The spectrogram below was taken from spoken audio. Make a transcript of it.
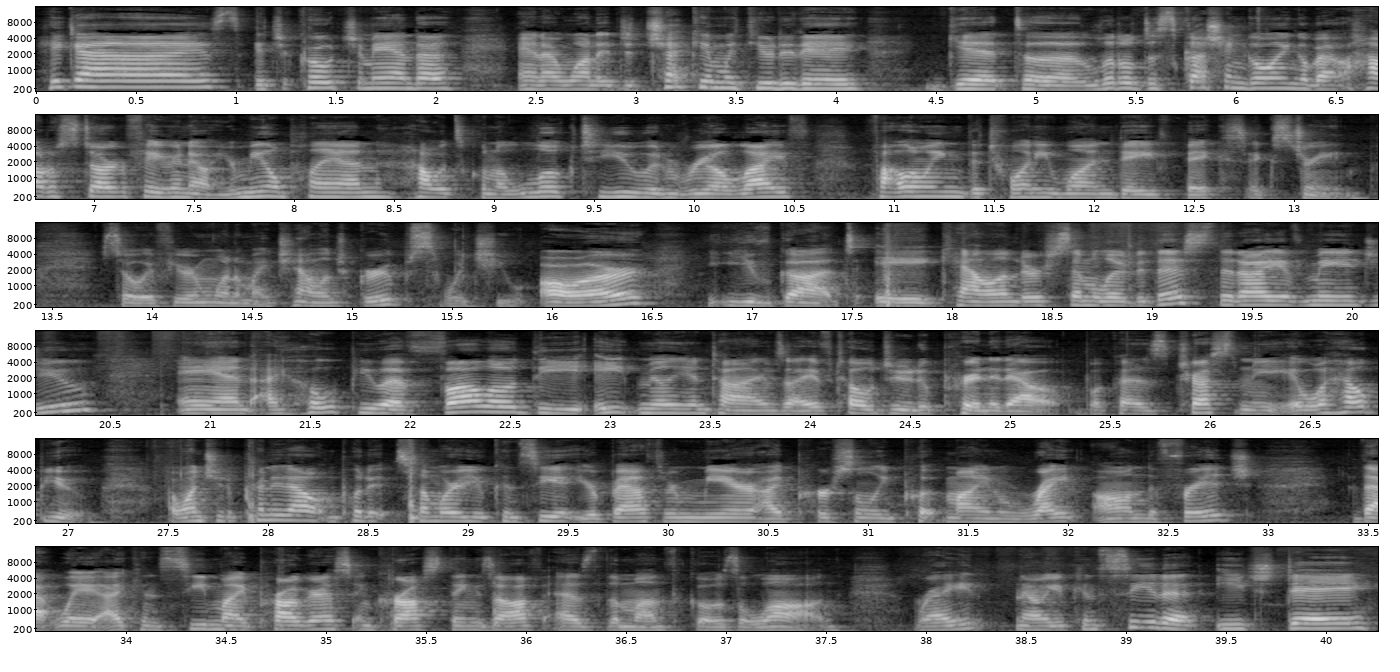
Hey guys, it's your coach Amanda, and I wanted to check in with you today, get a little discussion going about how to start figuring out your meal plan, how it's going to look to you in real life following the 21 day fix extreme. So if you're in one of my challenge groups, which you are, you've got a calendar similar to this that I have made you, and I hope you have followed the 8 million times I have told you to print it out because trust me, it will help you. I want you to print it out and put it somewhere you can see it, your bathroom mirror. I personally put mine right on the fridge. That way I can see my progress and cross things off as the month goes along, right? Now you can see that each day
